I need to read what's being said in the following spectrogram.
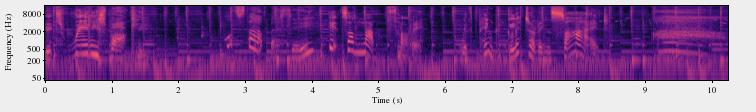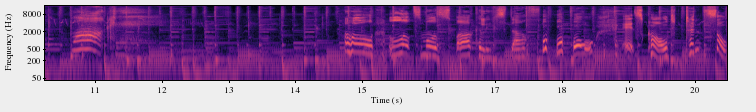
It's really sparkly. What's that, Bessie? It's a lamp, Florrie, with pink glitter inside. Ah, sparkly. Oh, lots more sparkly stuff. it's called tinsel.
